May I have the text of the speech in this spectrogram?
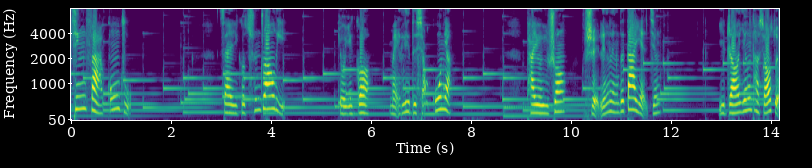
金发公主。在一个村庄里，有一个美丽的小姑娘，她有一双水灵灵的大眼睛，一张樱桃小嘴，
